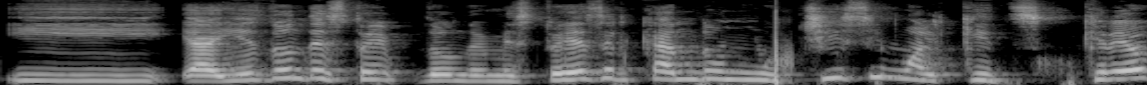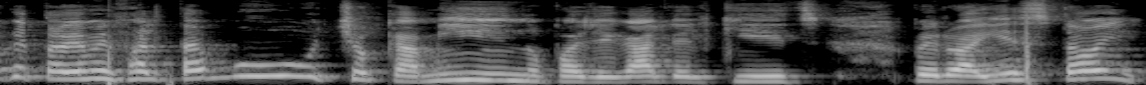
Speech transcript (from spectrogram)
Y ahí es donde estoy donde me estoy acercando muchísimo al kids. Creo que todavía me falta mucho camino para llegar del kids pero ahí estoy.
